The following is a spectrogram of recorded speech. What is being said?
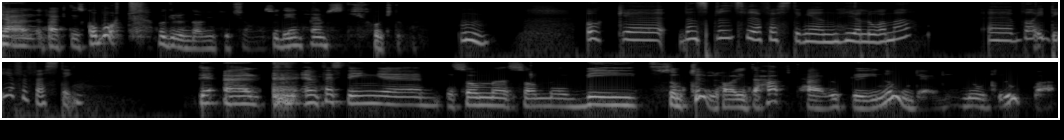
kan faktiskt gå bort på grund av infektionen. Så det är en hemsk sjukdom. Mm. Och eh, den sprids via fästingen hyaloma. Eh, vad är det för fästing? Det är en fästing eh, som, som vi som tur har inte haft här uppe i Norden, Nordeuropa.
